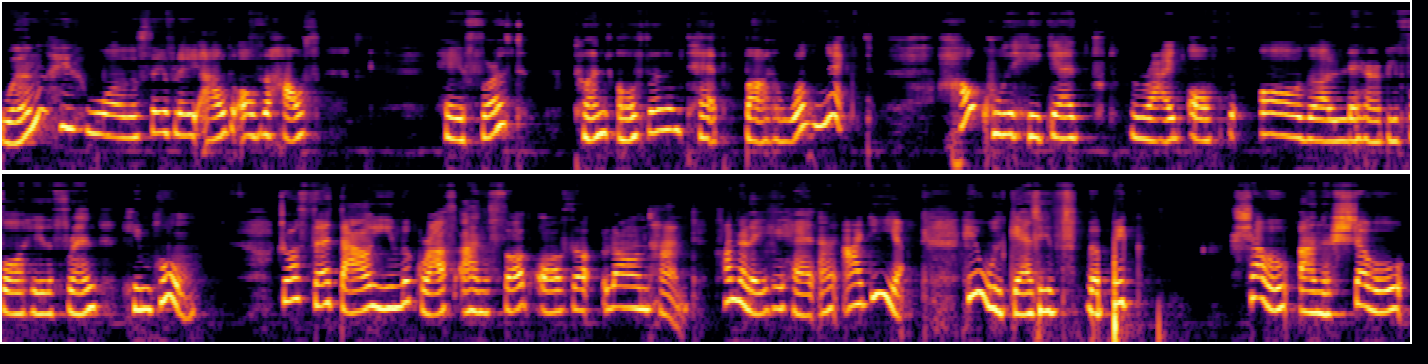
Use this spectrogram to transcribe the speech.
When he was safely out of the house, he first turned off the tap, but what next? How could he get rid of all the litter before his friend came home? George sat down in the grass and thought of a long time. Finally, he had an idea. He would get his, the big shovel and shovel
